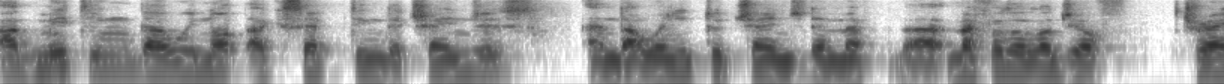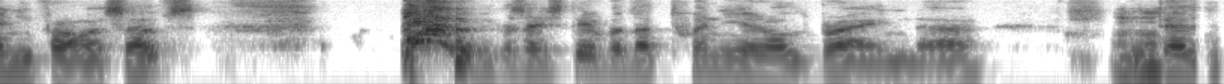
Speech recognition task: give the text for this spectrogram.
admitting that we're not accepting the changes and that we need to change the me- uh, methodology of training for ourselves. because I still got that 20 year old brain there mm-hmm. who tells me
